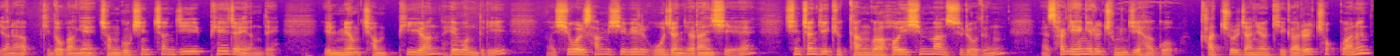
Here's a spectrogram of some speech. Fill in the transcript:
연합 기도방의 전국 신천지 피해자 연대 일명 전피연 회원들이 어, 10월 30일 오전 11시에 신천지 규탄과 허위 10만 수료 등 사기 행위를 중지하고 가출 자녀 기가를 촉구하는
